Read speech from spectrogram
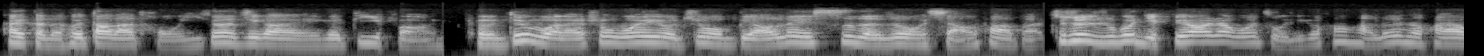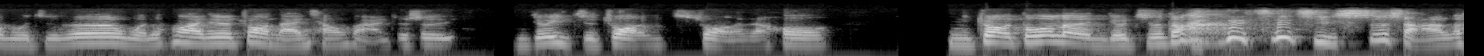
他可能会到达同一个这样一个地方。可能对我来说，我也有这种比较类似的这种想法吧。就是如果你非要让我走一个方法论的话，我觉得我的方法就是撞南墙法，就是你就一直撞撞，然后。你撞多了，你就知道 自己是啥了。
